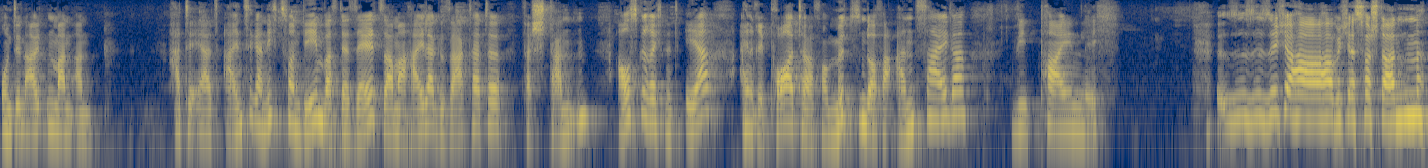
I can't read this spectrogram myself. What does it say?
und den alten Mann an. Hatte er als einziger nichts von dem, was der seltsame Heiler gesagt hatte, verstanden? Ausgerechnet er, ein Reporter vom Mützendorfer Anzeiger? Wie peinlich. Sicher habe ich es verstanden,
